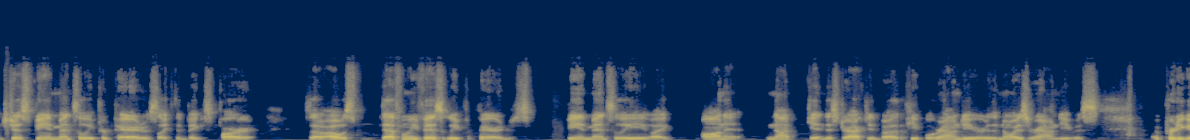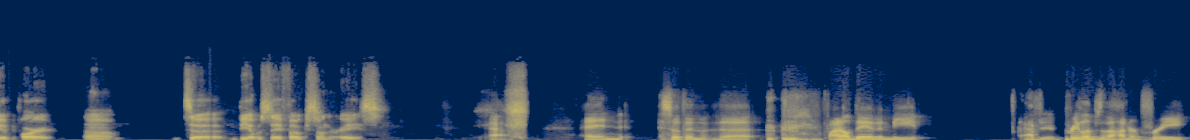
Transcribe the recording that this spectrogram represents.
just being mentally prepared was like the biggest part. So I was definitely physically prepared, just being mentally like on it, not getting distracted by the people around you or the noise around you was a pretty good part um, to be able to stay focused on the race. Yeah, and so then the final day of the meet, after prelims of the hundred free,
